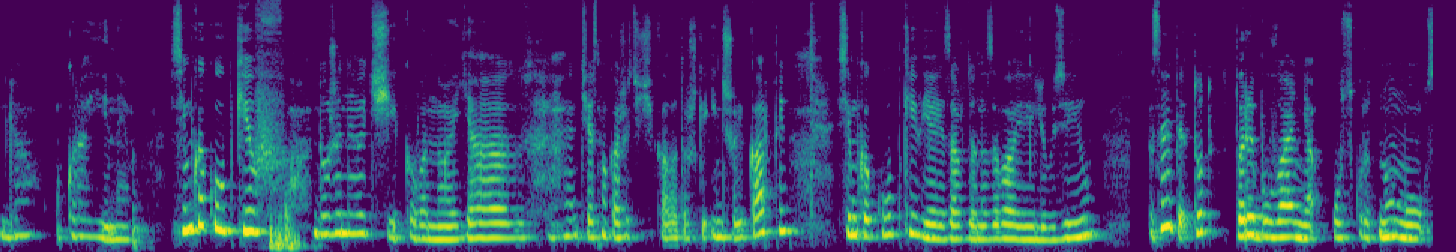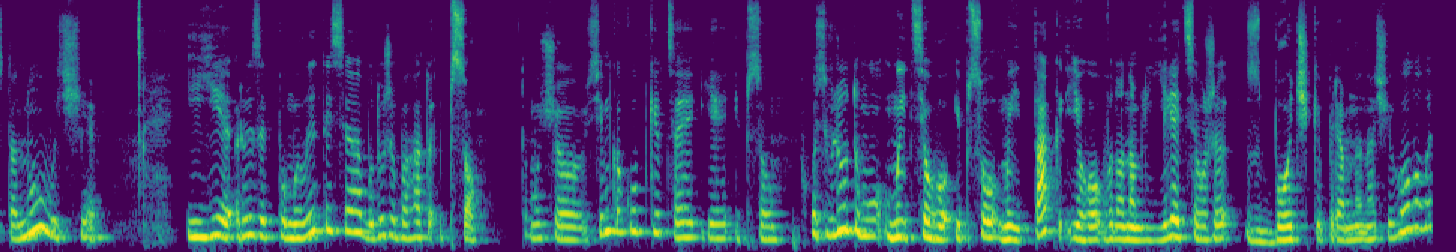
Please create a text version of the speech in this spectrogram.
для України. Сімка кубків дуже неочікувано. Я, чесно кажучи, чекала трошки іншої карти. Сімка кубків, я її завжди називаю ілюзією. Знаєте, тут перебування у скрутному становищі і є ризик помилитися, бо дуже багато іпсо. Тому що сімка кубків це є іпсо. Ось в лютому ми цього іпсо, ми і так його, воно нам лється вже з бочки прямо на наші голови.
